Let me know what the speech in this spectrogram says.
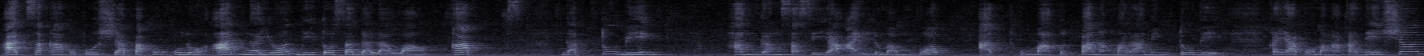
at saka ko po siya pakukuluan ngayon dito sa dalawang cups na tubig hanggang sa siya ay lumambot at humakot pa ng maraming tubig. Kaya po mga ka-nation,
